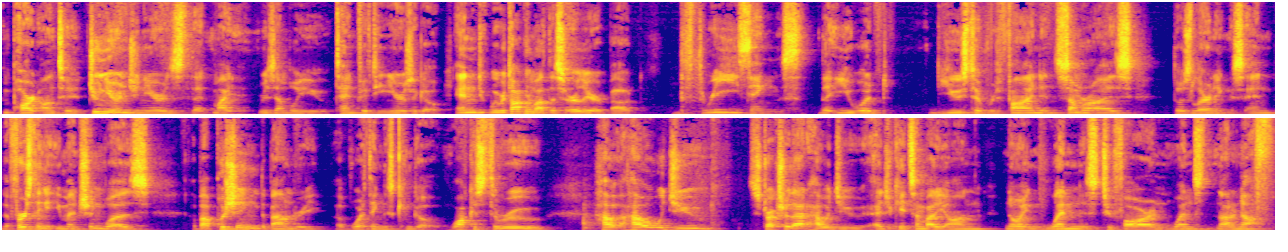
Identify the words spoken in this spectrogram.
impart onto junior engineers that might resemble you 10, 15 years ago. And we were talking about this earlier about the three things that you would use to refine and summarize those learnings. And the first thing that you mentioned was about pushing the boundary of where things can go. Walk us through how, how would you structure that? How would you educate somebody on knowing when is too far and when's not enough?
